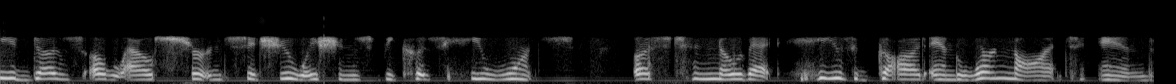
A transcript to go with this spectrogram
he does allow certain situations because he wants us to know that he's God and we're not. And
